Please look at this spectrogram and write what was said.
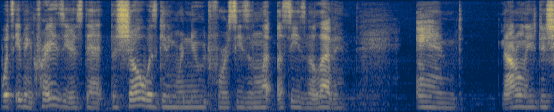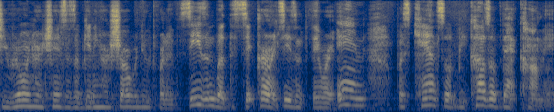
what's even crazier is that the show was getting renewed for a season, a season 11. And not only did she ruin her chances of getting her show renewed for another season, but the current season that they were in was canceled because of that comment.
